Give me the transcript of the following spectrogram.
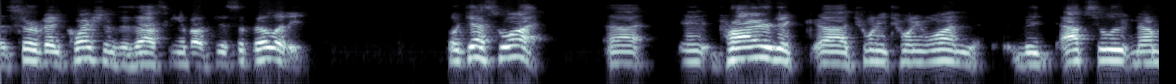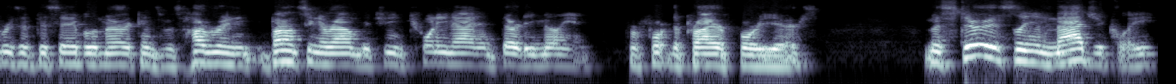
uh, survey questions is asking about disability. Well, guess what? Uh, and prior to uh, 2021, the absolute numbers of disabled Americans was hovering, bouncing around between 29 and 30 million for four, the prior four years. Mysteriously and magically,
